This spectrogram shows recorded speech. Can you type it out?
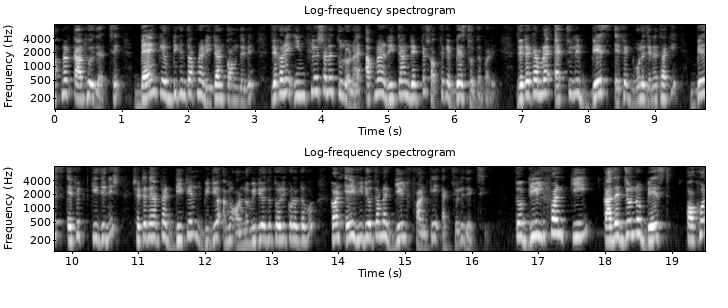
আপনার কাট হয়ে যাচ্ছে ব্যাংক এফডি কিন্তু আপনার রিটার্ন কম দেবে, যেখানে ইনফ্লেশনের তুলনায় আপনার রিটার্ন রেটটা সব থেকে বেস্ট হতে পারে। যেটাকে আমরা অ্যাকচুয়ালি বেস এফেক্ট বলে জেনে থাকি। বেস এফেক্ট কি জিনিস? সেটা নিয়ে আপনার ডিটেল ভিডিও আমি অন্য ভিডিওতে তৈরি করে দেবো, কারণ এই ভিডিওতে আমরা গিল্ড ফান্ডকে অ্যাকচুয়ালি দেখছি। তো গিল্ড ফান্ড কি? কাদের জন্য বেস্ট কখন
